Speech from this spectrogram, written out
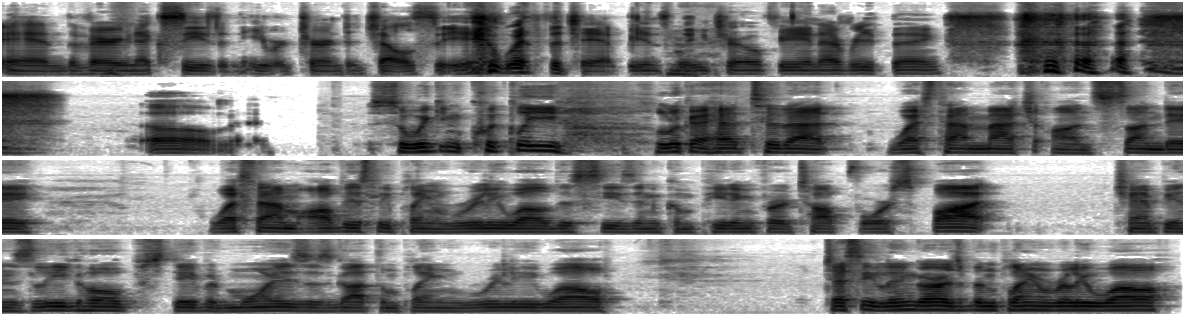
And the very next season, he returned to Chelsea with the Champions League trophy and everything. oh man, So we can quickly look ahead to that West Ham match on Sunday. West Ham obviously playing really well this season, competing for a top four spot. Champions League hopes. David Moyes has got them playing really well. Jesse Lingard's been playing really well.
